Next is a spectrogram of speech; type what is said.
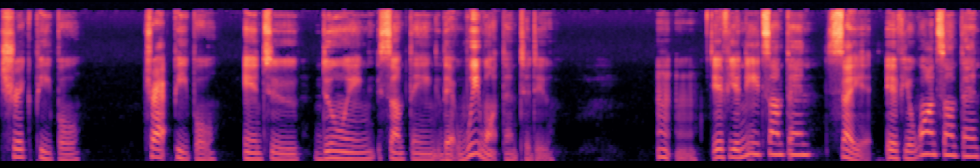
trick people, trap people into doing something that we want them to do. Mm-mm. If you need something, say it. If you want something,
